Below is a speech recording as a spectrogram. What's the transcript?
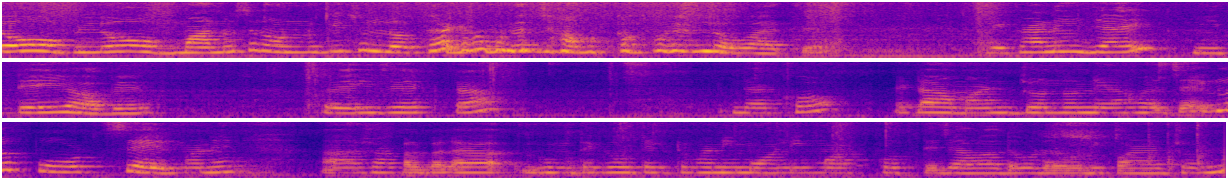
লোভ লোভ। মানুষের অন্য কিছু লোভ থাকে আমাদের জামা কাপড়ের লোভ আছে। যেখানেই যাই নিতেই হবে। তো এই যে একটা দেখো। এটা আমার জন্য নেওয়া হয়েছে। এগুলো পড়ছে মানে সকালবেলা ঘুম থেকে উঠে একটুখানি মর্নিং ওয়াক করতে যাওয়া দৌড়াদৌড়ি করার জন্য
